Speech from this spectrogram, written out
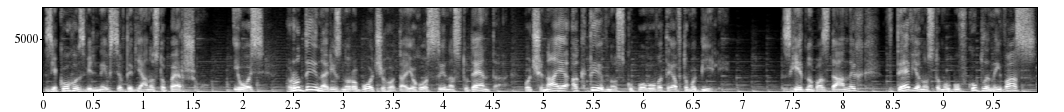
з якого звільнився в 91-му. І ось родина різноробочого та його сина студента починає активно скуповувати автомобілі. Згідно баз даних, в 90-му був куплений ВАЗ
